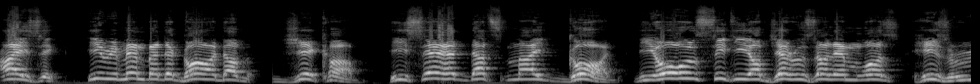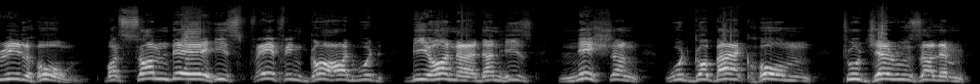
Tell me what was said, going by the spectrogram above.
Isaac. He remembered the God of Jacob. He said, That's my God. The old city of Jerusalem was his real home. But someday his faith in God would be honored and his nation would go back home to Jerusalem.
